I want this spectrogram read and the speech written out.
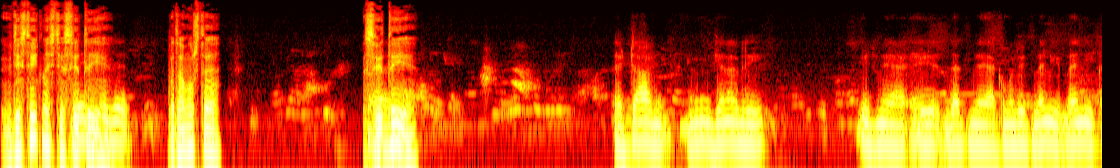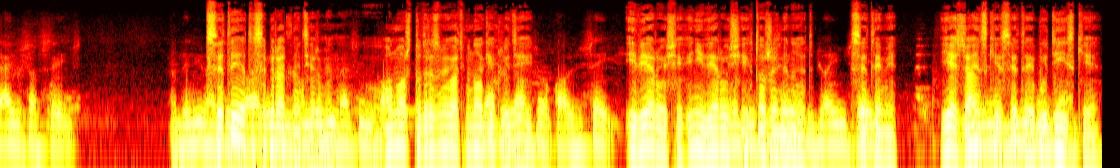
в действительности святые, потому что святые Святые — это собирательный термин. Он может подразумевать многих людей. И верующих, и неверующих их тоже именуют святыми. Есть джайнские святые, буддийские,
